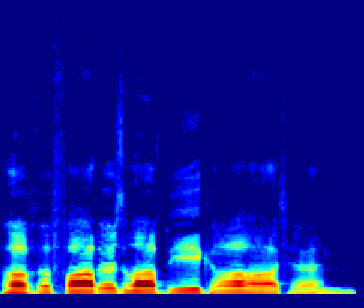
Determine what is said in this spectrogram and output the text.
Of the Father's love begotten,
